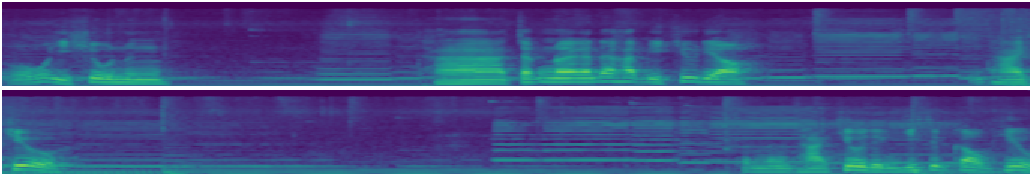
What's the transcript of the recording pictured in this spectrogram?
โอ้อีกคิวหนึ่งทาจักหน่อยกันได้ครับ อีกคิวเดียว ทาคิวเป็นหนึ่ทาคิวถึงยี่สิบเก้าคิว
